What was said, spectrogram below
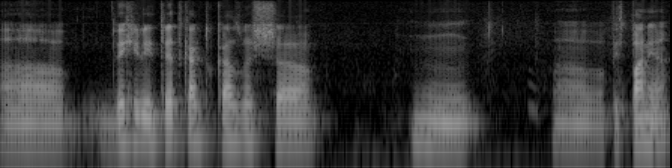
2003, както казваш, в Испания,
